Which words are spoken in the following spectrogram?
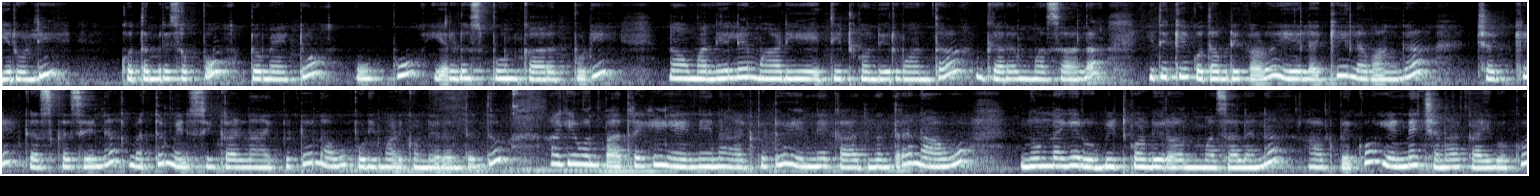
ಈರುಳ್ಳಿ ಕೊತ್ತಂಬರಿ ಸೊಪ್ಪು ಟೊಮೆಟೊ ಉಪ್ಪು, ಎರಡು ಸ್ಪೂನ್ ಖಾರದ ಪುಡಿ. ನಾವು ಮನೆಯಲ್ಲೇ ಮಾಡಿ ಎತ್ತಿಟ್ಕೊಂಡಿರುವಂಥ ಗರಂ ಮಸಾಲ. ಇದಕ್ಕೆ ಕೊತ್ತಂಬರಿ ಕಾಳು ಏಲಕ್ಕಿ, ಲವಂಗ, ಚಕ್ಕೆ, ಗಸಗಸೆನ ಮತ್ತು ಮೆಣಸಿನ್ಕಾಳನ್ನ ಹಾಕ್ಬಿಟ್ಟು ನಾವು ಪುಡಿ ಮಾಡಿಕೊಂಡಿರೋಂಥದ್ದು ಹಾಗೆ ಒಂದು ಪಾತ್ರೆಗೆ ಎಣ್ಣೆನ ಹಾಕ್ಬಿಟ್ಟು ಎಣ್ಣೆ ಕಾದ ನಂತರ ನಾವು ನುಣ್ಣಗೆ ರುಬ್ಬಿಟ್ಕೊಂಡಿರೋ ಮಸಾಲನ ಹಾಕಬೇಕು. ಎಣ್ಣೆ ಚೆನ್ನಾಗಿ ಕಾಯಬೇಕು.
